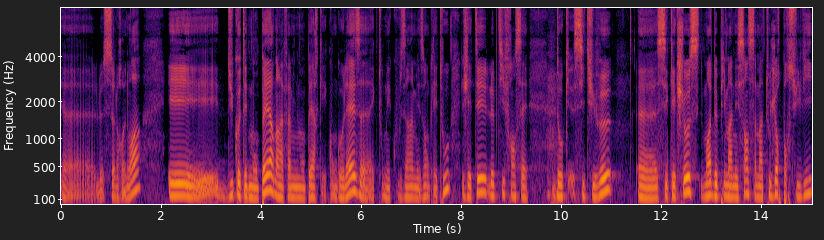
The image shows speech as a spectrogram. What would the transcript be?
le seul Renoir. Et du côté de mon père, dans la famille de mon père qui est congolaise, avec tous mes cousins, mes oncles et tout, j'étais le petit français. Donc, si tu veux, euh, c'est quelque chose, moi, depuis ma naissance, ça m'a toujours poursuivi,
